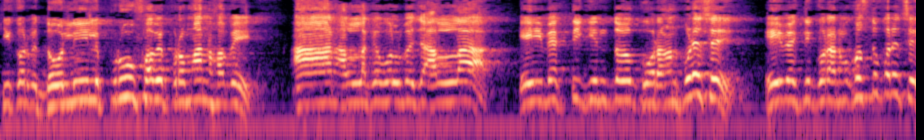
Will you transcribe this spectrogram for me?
কি করবে? দলিল প্রুফ হবে, প্রমাণ হবে। আর আল্লাহকে বলবে যে, আল্লাহ, এই ব্যক্তি কিন্তু কোরআন পড়েছে এই ব্যক্তি কোরআন মুখস্থ করেছে,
